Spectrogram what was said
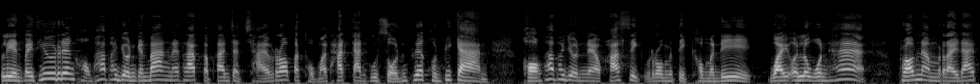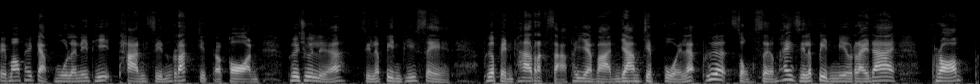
เปลี่ยนไปที่เรื่องของภาพยนตร์กันบ้างนะครับ กับการจัดฉายรอบปฐมทัศน์การกุศลเพื่อคนพิการ ของภาพยนตร์แนวคลาสสิกโรแมนติกคอมเมดี้ไวัยอลวน 5 พร้อมนำรายได้ไปมอบให้กับมูลนิธิทานศิลรักจิตรกร เพื่อช่วยเหลือศิลปินพิเศษ เพื่อเป็นค่ารักษาพยาบาลยามเจ็บป่วย และเพื่อส่งเสริมให้ศิลปินมีรายได้ พร้อมเผ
